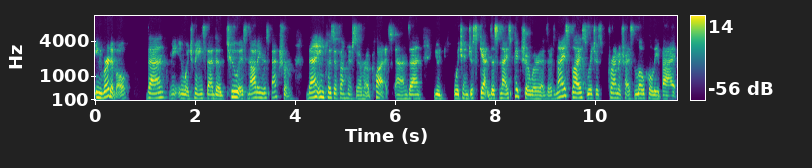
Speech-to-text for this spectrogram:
invertible, then which means that the two is not in the spectrum, then implicit function theorem applies. And then you we can just get this nice picture where there's nice slice, which is parameterized locally by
